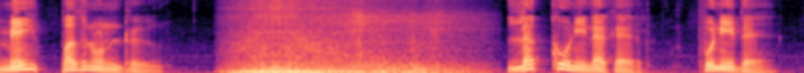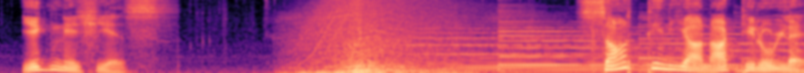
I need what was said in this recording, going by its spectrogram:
மே பதினொன்று. லக்கோனி நகர் புனித இக்னேஷியஸ். சார்த்தேனியா நாட்டிலுள்ள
